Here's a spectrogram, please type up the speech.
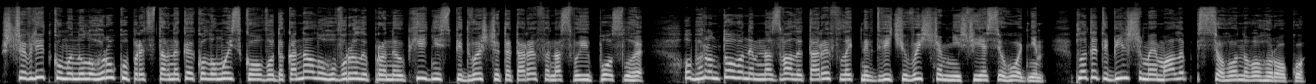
Ще влітку минулого року представники Коломийського водоканалу говорили про необхідність підвищити тарифи на свої послуги. Обґрунтованим назвали тариф ледь не вдвічі вищим ніж є сьогодні. Платити більшими мали б з цього нового року.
